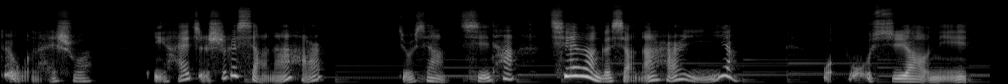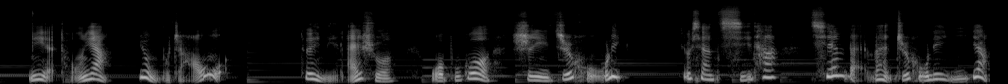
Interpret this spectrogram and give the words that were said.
对我来说，你还只是个小男孩，就像其他千万个小男孩一样。我不需要你，你也同样用不着我。对你来说，我不过是一只狐狸，就像其他。”千百万只狐狸一样，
